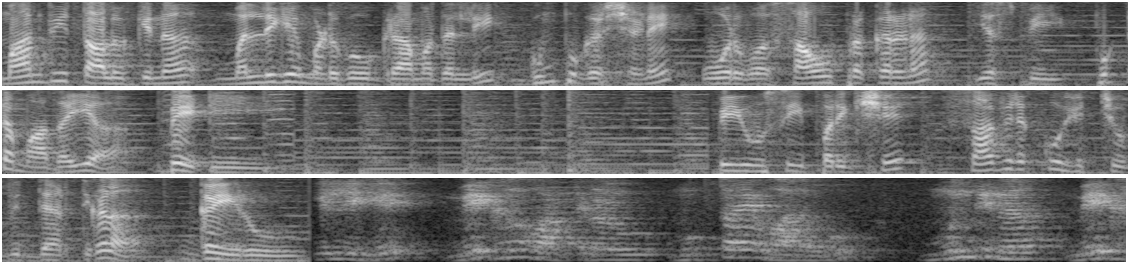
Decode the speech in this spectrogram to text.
ಮಾನ್ವಿ ತಾಲೂಕಿನ ಮಲ್ಲಿಗೆ ಮಡಗು ಗ್ರಾಮದಲ್ಲಿ ಗುಂಪು ಘರ್ಷಣೆ, ಓರ್ವ ಸಾವು ಪ್ರಕರಣ, ಎಸ್ಪಿ ಪುಟ್ಟಮಾದಯ್ಯ ಭೇಟಿ. ಪಿಯುಸಿ ಪರೀಕ್ಷೆ, ಸಾವಿರಕ್ಕೂ ಹೆಚ್ಚು ವಿದ್ಯಾರ್ಥಿಗಳ ಗೈರು. ಇಲ್ಲಿಗೆ ಮೇಘ ವಾರ್ತೆಗಳು ಮುಕ್ತಾಯವಾದವು. ಮುಂದಿನ ಮೇಘ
